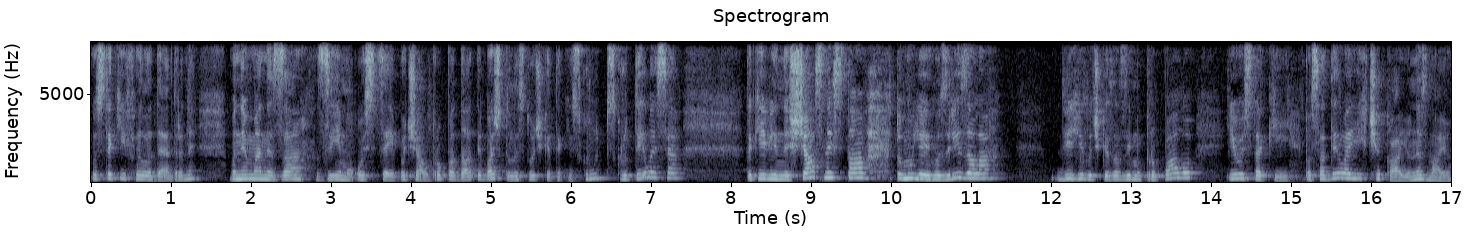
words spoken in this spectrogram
ось такі філодендрони. Вони в мене за зиму ось цей почав пропадати. Бачите, листочки такі скрут, скрутилися. Такий він нещасний став, тому я його зрізала. Дві гілочки за зиму пропало. І ось такий. Посадила їх, чекаю, не знаю.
